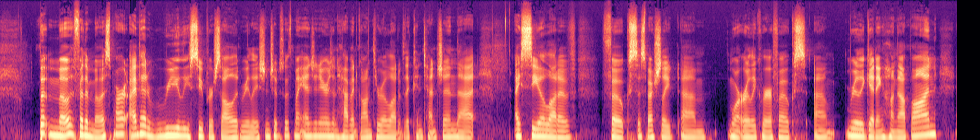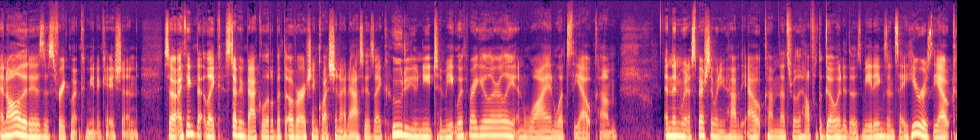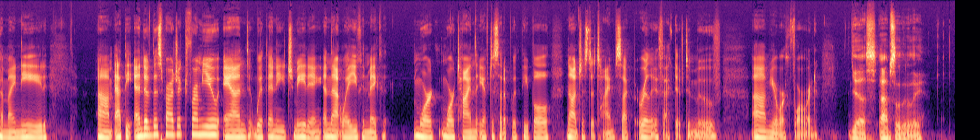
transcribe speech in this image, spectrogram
But most for the most part, I've had really super solid relationships with my engineers and haven't gone through a lot of the contention that I see a lot of folks, especially um, more early career folks, um, really getting hung up on. And all it is is frequent communication. So I think that like stepping back a little bit, the overarching question I'd ask is like, who do you need to meet with regularly and why and what's the outcome? And then when, especially when you have the outcome, that's really helpful to go into those meetings and say, here is the outcome I need um, at the end of this project from you and within each meeting. And that way you can make more more time that you have to set up with people, not just a time suck, but really effective to move um, your work forward. Yes, absolutely.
